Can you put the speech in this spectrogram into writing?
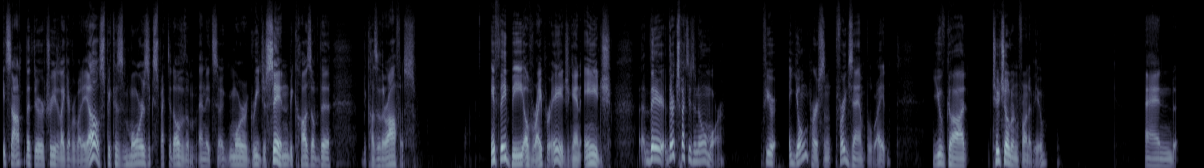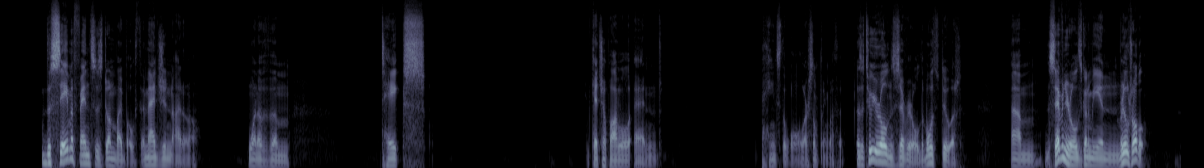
it's not that they're treated like everybody else because more is expected of them and it's a more egregious sin because of the because of their office if they be of riper age again age they're they're expected to know more. If you're a young person, for example, right, you've got two children in front of you, and the same offense is done by both. Imagine, I don't know, one of them takes ketchup bottle and paints the wall or something with it as a two year old and seven year old, they both do it. Um, the seven year old is going to be in real trouble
